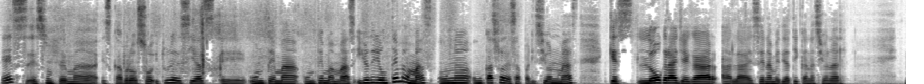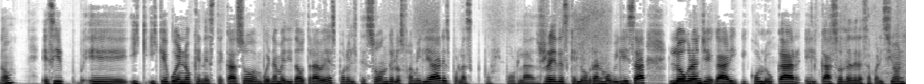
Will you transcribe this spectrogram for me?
Es, es un tema escabroso y tú le decías eh, un tema un tema más y yo diría un tema más una un caso de desaparición más que logra llegar a la escena mediática nacional, ¿no? Es decir, eh, y, y, qué bueno que en este caso, en buena medida otra vez, por el tesón de los familiares, por las, por, las redes que logran movilizar, logran llegar y, colocar el caso de la desaparición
